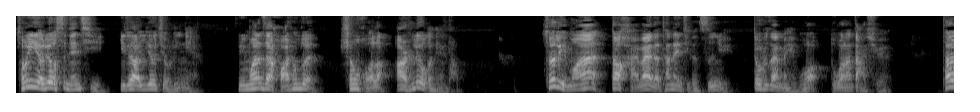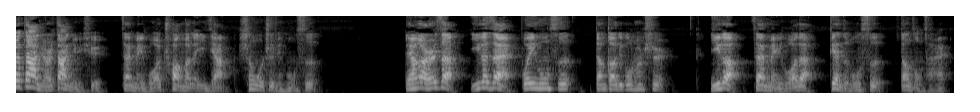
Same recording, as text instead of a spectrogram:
从1964年起。一直到一九九零年，李默安在华盛顿生活了二十六个年头。所以，李默安到海外的他那几个子女都是在美国读完了大学。他的大女儿、大女婿在美国创办了一家生物制品公司。两个儿子，一个在波音公司当高级工程师，一个在美国的电子公司当总裁。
